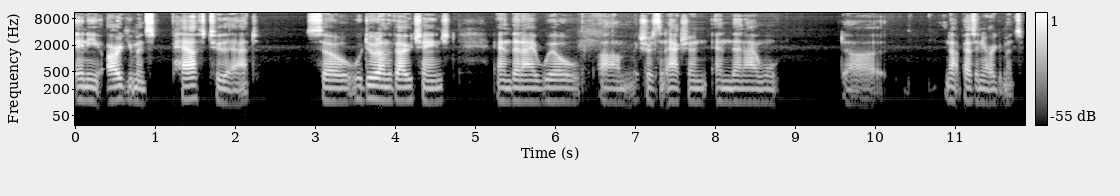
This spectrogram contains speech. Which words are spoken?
any arguments passed to that. So we'll do it on the value changed and then I will um, make sure it's an action, and then I will uh, not pass any arguments.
